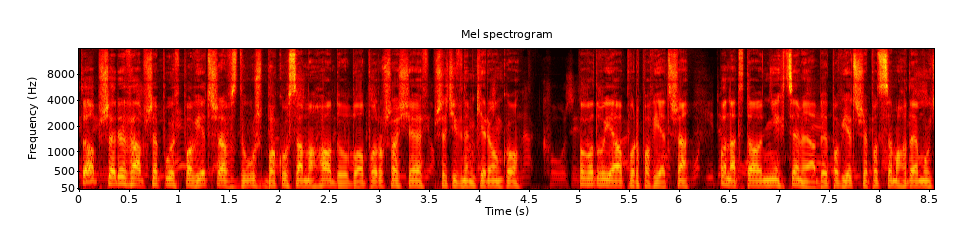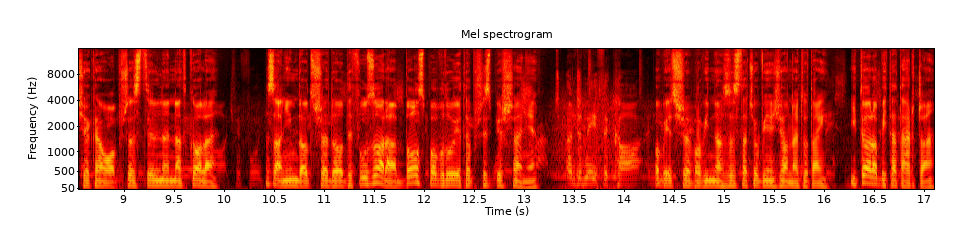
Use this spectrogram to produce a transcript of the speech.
To przerywa przepływ powietrza wzdłuż boku samochodu, bo porusza się w przeciwnym kierunku. Powoduje opór powietrza. Ponadto nie chcemy, aby powietrze pod samochodem uciekało przez tylne nadkole, zanim dotrze do dyfuzora, bo spowoduje to przyspieszenie. Powietrze powinno zostać uwięzione tutaj. I to robi ta tarcza.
